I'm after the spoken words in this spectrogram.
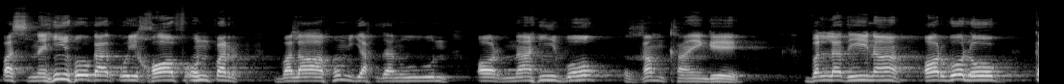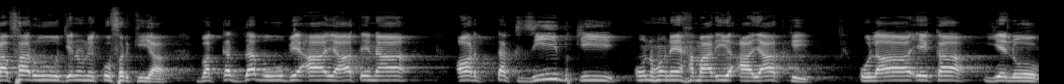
پس نہیں ہوگا کوئی خوف ان پر۔ ولا ہم یحزنون اور نہ ہی وہ غم کھائیں گے۔ ولدینہ اور وہ لوگ کفرو جنہوں نے کفر کیا۔ وہ کدب بے آیات اور تکذیب کی انہوں نے ہماری آیات کی۔ الا یہ لوگ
